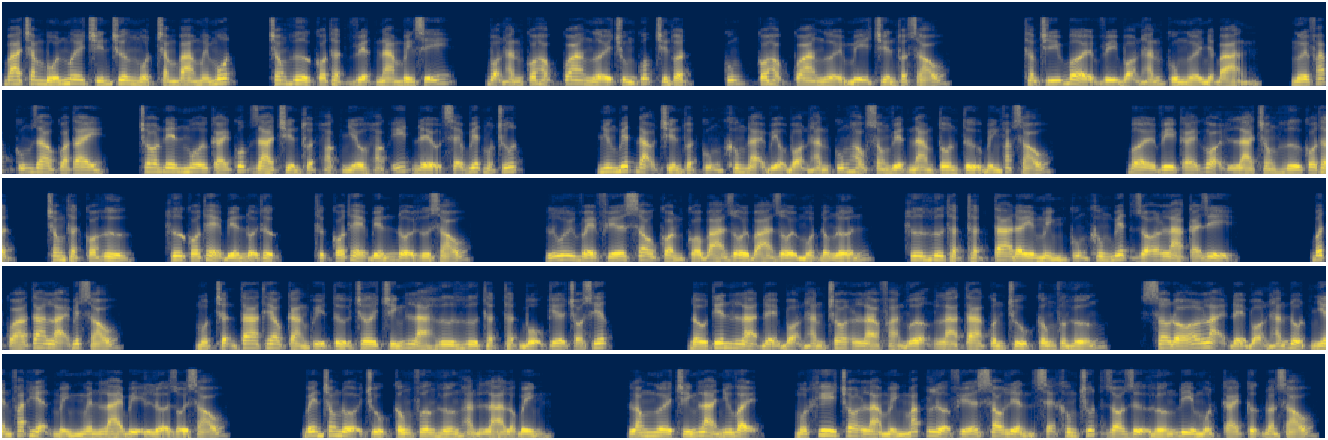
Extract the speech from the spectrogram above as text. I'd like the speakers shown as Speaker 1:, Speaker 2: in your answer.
Speaker 1: 349 chương 131, trong hư có thật Việt Nam binh sĩ, bọn hắn có học qua người Trung Quốc chiến thuật, cũng có học qua người Mỹ chiến thuật 6. Thậm chí bởi vì bọn hắn cùng người Nhật Bản, người Pháp cũng giao qua tay, cho nên mỗi cái quốc gia chiến thuật hoặc nhiều hoặc ít đều sẽ biết một chút. Nhưng biết đạo chiến thuật cũng không đại biểu bọn hắn cũng học xong Việt Nam tôn tử binh pháp 6. Bởi vì cái gọi là trong hư có thật, trong thật có hư, hư có thể biến đổi thực, thực có thể biến đổi hư 6. Lui về phía sau còn có bá rồi bá rồi một đồng lớn, hư hư thật thật ta đây mình cũng không biết rõ là cái gì. Bất quá ta lại biết 6 một trận ta theo càng quỷ tử chơi chính là hư hư thật thật bộ kia cho xiếc. Đầu tiên là để bọn hắn cho là phản vượng là ta quân chủ công phương hướng, sau đó lại để bọn hắn đột nhiên phát hiện mình nguyên lai bị lừa rồi sáu. Bên trong đội chủ công phương hướng hẳn là lộc bình. Lòng người chính là như vậy, một khi cho là mình mắc lừa phía sau liền sẽ không chút do dự hướng đi một cái cực đoan sáu.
